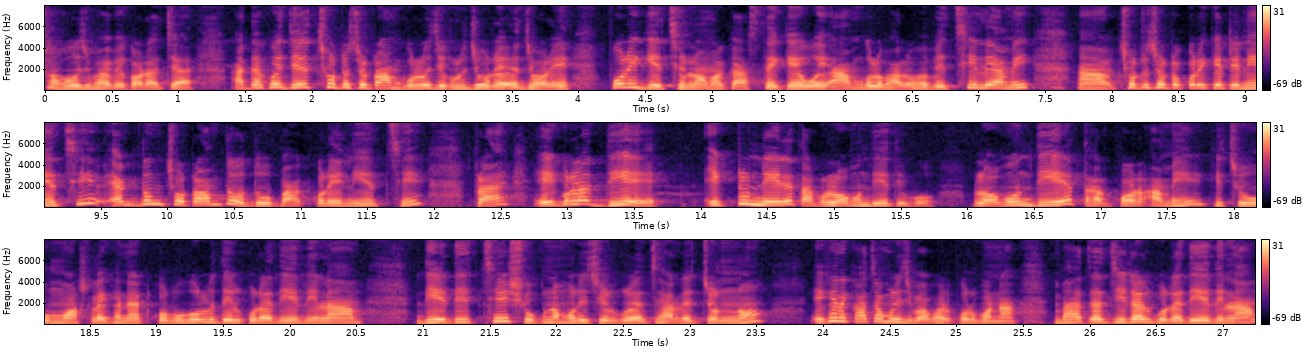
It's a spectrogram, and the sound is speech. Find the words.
সহজভাবে করা যায়। আর দেখো যে ছোট ছোট আমগুলো যেগুলো ঝরে ঝরে পড়ে গিয়েছিল আমার গাছ থেকে, ওই আমগুলো ভালোভাবে ছিলে আমি ছোট ছোট করে কেটে নিয়েছি। একদম ছোট আম তো, দু ভাগ করে নিয়েছি প্রায়। এগুলো দিয়ে একটু নেড়ে তারপর লবণ দিয়ে দেবো। লবণ দিয়ে তারপর আমি কিছু মশলা এখানে অ্যাড করব। হলুদের গুঁড়া দিয়ে দিলাম। দিয়ে দিচ্ছি শুকনো মরিচের গুঁড়া ঝালের জন্য। এখানে কাঁচামরিচ ব্যবহার করব না। ভাজা জিরার গুঁড়া দিয়ে দিলাম।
